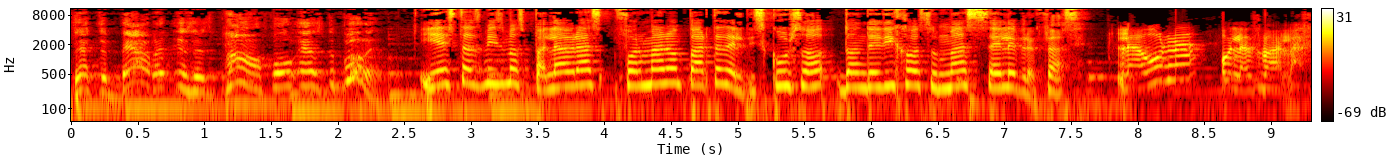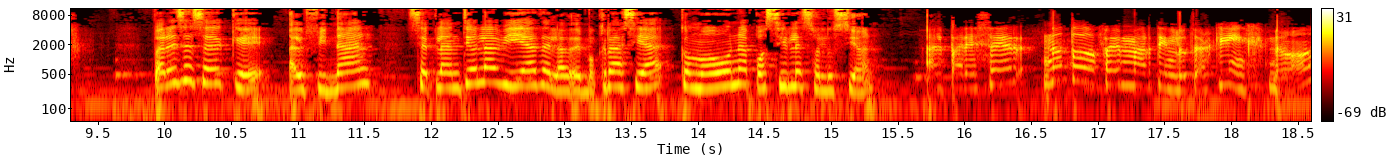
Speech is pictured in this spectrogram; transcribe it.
that the ballot is as powerful as the bullet. Y estas mismas palabras formaron parte del discurso donde dijo su más célebre frase. ¿La urna o las balas? Parece ser que, al final, se planteó la vía de la democracia como una posible solución. Al parecer, no todo fue Martin Luther King, ¿no?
